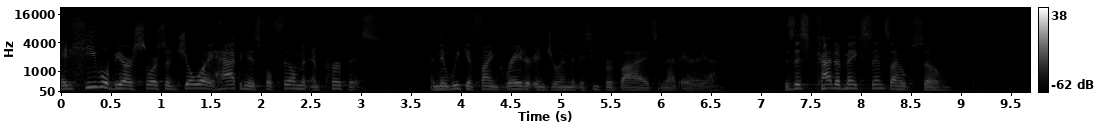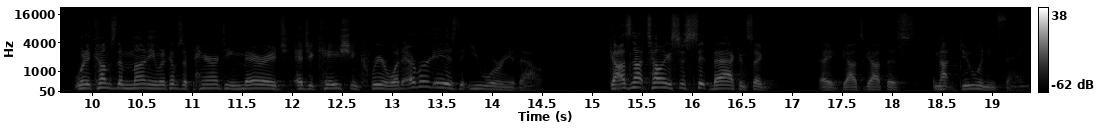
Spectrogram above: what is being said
and He will be our source of joy, happiness, fulfillment, and purpose. And then we can find greater enjoyment as He provides in that area. Does this kind of make sense? I hope so. When it comes to money, when it comes to parenting, marriage, education, career, whatever it is that you worry about, God's not telling us to sit back and say, hey, God's got this, and not do anything.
